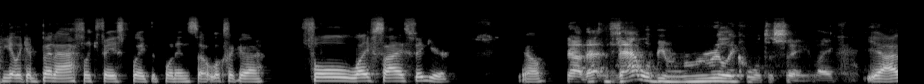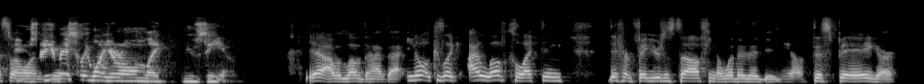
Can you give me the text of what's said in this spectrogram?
can get like a Ben Affleck face plate to put in, so it looks like a full life size figure. You know, Now that that will be really cool to see. Like, yeah, that's what I want. so you do. basically want your own like museum. Yeah, I would love to have that. You know, because like I love collecting different figures and stuff, you know, whether they be, you know, this big or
